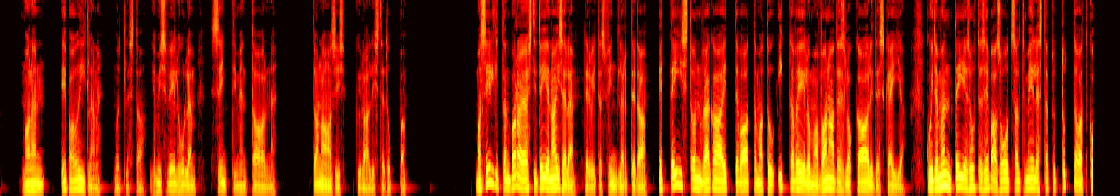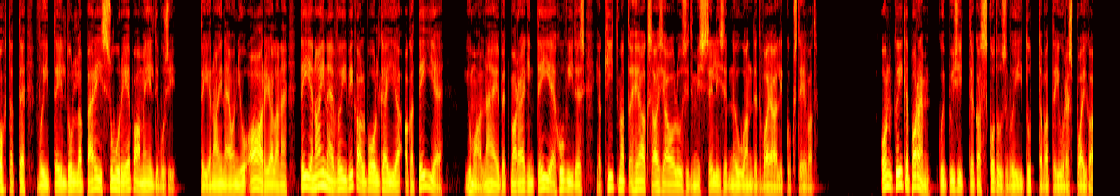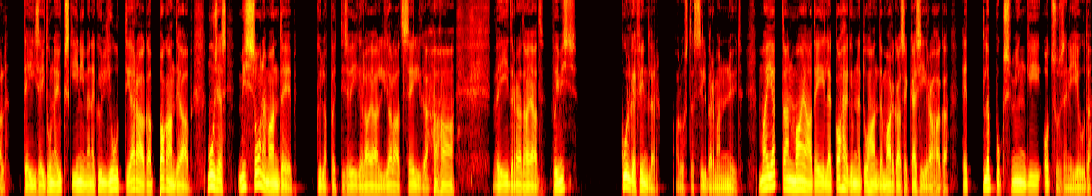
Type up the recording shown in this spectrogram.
ma olen ebaõiglane, mõtles ta ja mis veel hullem, sentimentaalne. ta naasis külaliste tuppa. ma selgitan parajasti teie naisele, tervitas Findler teda, et teist on väga ettevaatamatu ikka veel oma vanades lokaalides käia. kui te mõnd teie suhtes ebasoodsalt meelestatud tuttavat kohtate, võib teil tulla päris suuri ebameeldivusi Teie naine on ju aarialane, teie naine võib igal pool käia, aga teie, jumal näeb, et ma räägin teie huvides ja kiitmata heaks asjaolusid, mis sellised nõuanded vajalikuks teevad. On kõige parem, kui püsite kas kodus või tuttavate juures paigal. Teis ei tunne ükski inimene küll juuti ära, aga pagan teab. muuseas, mis Soonemann teeb? küllap võttis õigel ajal jalad selga, ahaa, veidrad ajad või mis? kuulge, Findler, alustas Silbermann nüüd, ma jätan maja teile kahekümne tuhande margase käsirahaga, et lõpuks mingi otsuseni jõuda.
